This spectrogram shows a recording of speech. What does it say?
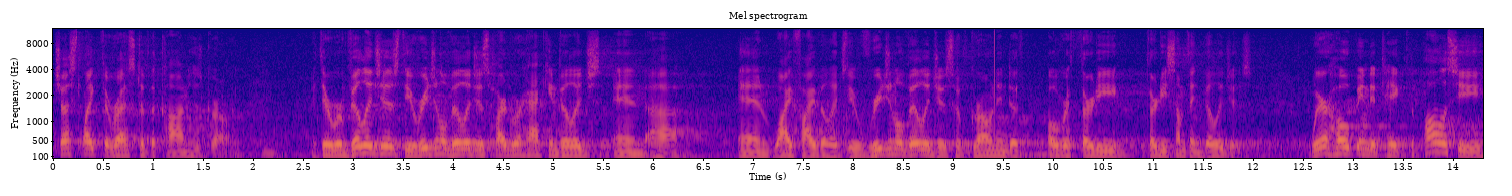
just like the rest of the con has grown. There were villages, the original villages, Hardware Hacking Village and, uh, and Wi-Fi Village. The original villages have grown into over 30, 30 something villages. We're hoping to take the policy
